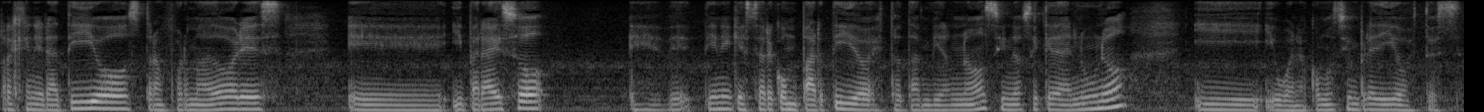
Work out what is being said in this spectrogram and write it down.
regenerativos, transformadores, eh, y para eso eh, tiene que ser compartido esto también, ¿no? Si no se queda en uno, y, bueno, como siempre digo, esto es,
